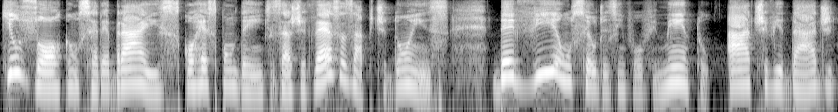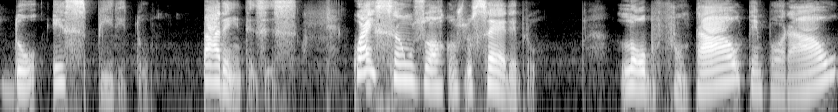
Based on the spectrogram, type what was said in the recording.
que os órgãos cerebrais correspondentes às diversas aptidões deviam o seu desenvolvimento à atividade do espírito. Parênteses. Quais são os órgãos do cérebro? Lobo frontal, temporal,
